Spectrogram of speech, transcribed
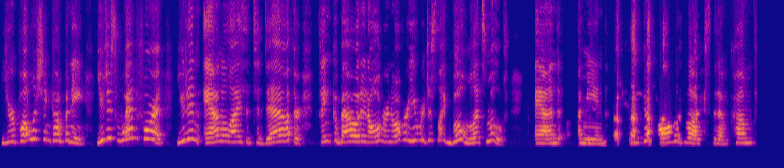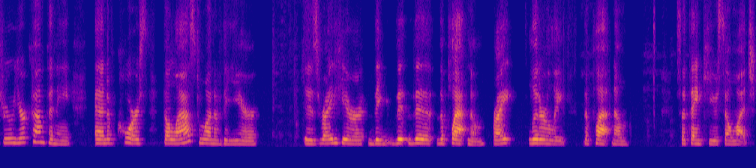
your publishing company. You just went for it. You didn't analyze it to death or think about it over and over. You were just like, boom, let's move. And I mean, look at all the books that have come through your company. And of course, the last one of the year is right here the the the, the platinum right literally the platinum so thank you so much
